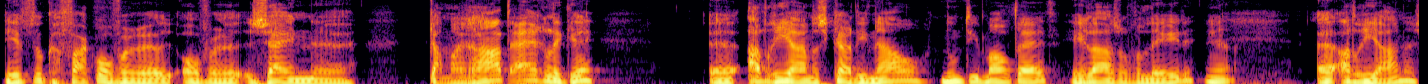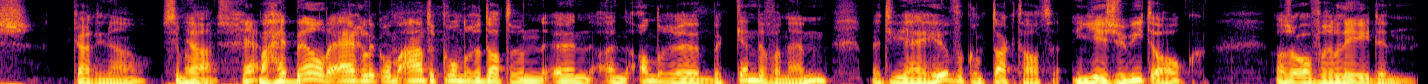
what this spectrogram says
Die heeft het ook vaak over, over zijn kameraad eigenlijk. Hè? Adrianus Kardinaal noemt hij hem altijd. Helaas overleden. Ja. Adrianus Kardinaal. Ja. Maar hij belde eigenlijk om aan te kondigen dat er een, een, een andere bekende van hem, met wie hij heel veel contact had, een Jezuïet ook, was overleden.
